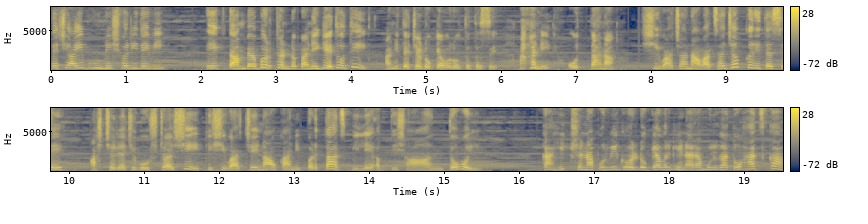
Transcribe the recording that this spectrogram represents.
त्याची आई भुवनेश्वरी देवी एक तांब्याभर थंड पाणी घेत होती आणि त्याच्या डोक्यावर ओतत असे. आणि ओतताना शिवाच्या नावाचा जप करीत असे. आश्चर्याची गोष्ट अशी की शिवाचे नाव कानी पडताच बिले अगदी शांत होई. काही क्षणापूर्वी घर डोक्यावर घेणारा मुलगा तो हाच का?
